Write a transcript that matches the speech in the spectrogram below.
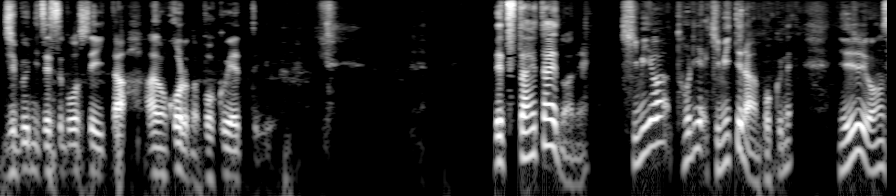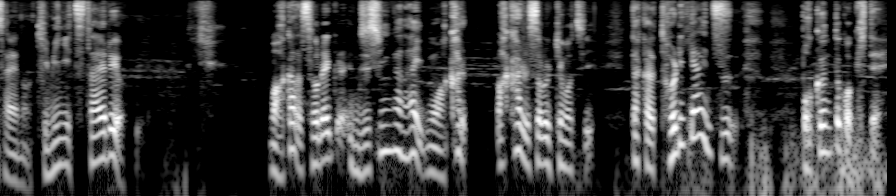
自分に絶望していたあの頃の僕へっていう。で、伝えたいのはね、君は、とりあえず、君っていうのは僕ね、24歳の君に伝えるよっていう。わかる。それくらい自信がない。もうわかる。わかる。その気持ち。だからとりあえず、僕んとこ来て、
